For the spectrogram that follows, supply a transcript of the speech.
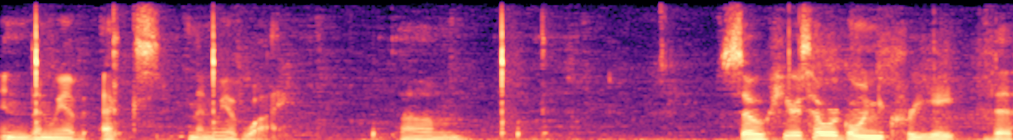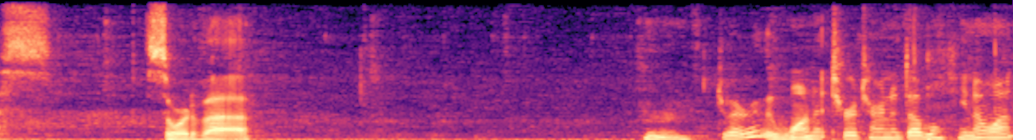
And then we have X, and then we have Y. Um, so here's how we're going to create this sort of a Hmm, do I really want it to return a double? You know what?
